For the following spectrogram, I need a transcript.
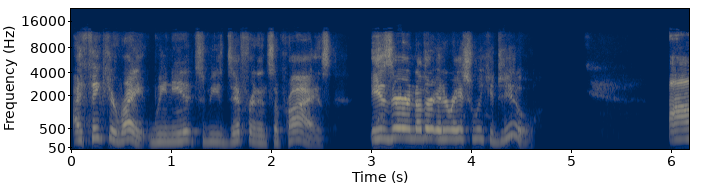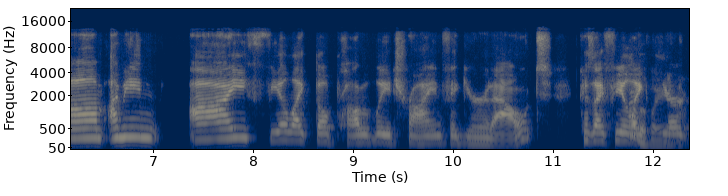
I think you're right. We need it to be different and surprise. Is there another iteration we could do? Um, I mean, I feel like they'll probably try and figure it out because I feel Probably. like they're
